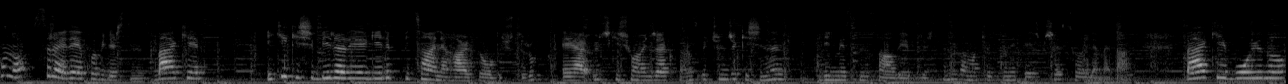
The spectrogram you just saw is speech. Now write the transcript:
Bunu sırayla yapabilirsiniz. Belki iki kişi bir araya gelip bir tane harfi oluşturup eğer üç kişi oynayacaksanız üçüncü kişinin bilmesini sağlayabilirsiniz ama kesinlikle hiçbir şey söylemeden. Belki bu oyunu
